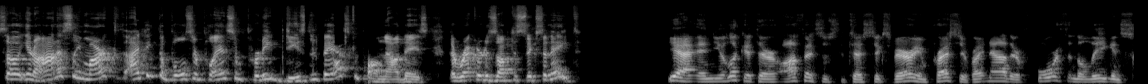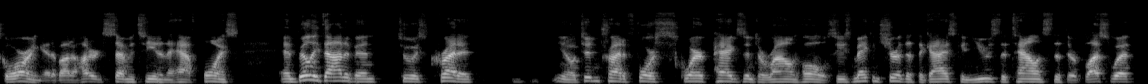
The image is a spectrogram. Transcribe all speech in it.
So, you know, honestly, Mark, I think the Bulls are playing some pretty decent basketball nowadays. The record is up to six and eight. Yeah, and you look at their offensive statistics, very impressive. Right now, they're fourth in the league in scoring at about 117 and a half points. And Billy Donovan, to his credit, you know, didn't try to force square pegs into round holes. He's making sure that the guys can use the talents that they're blessed with.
